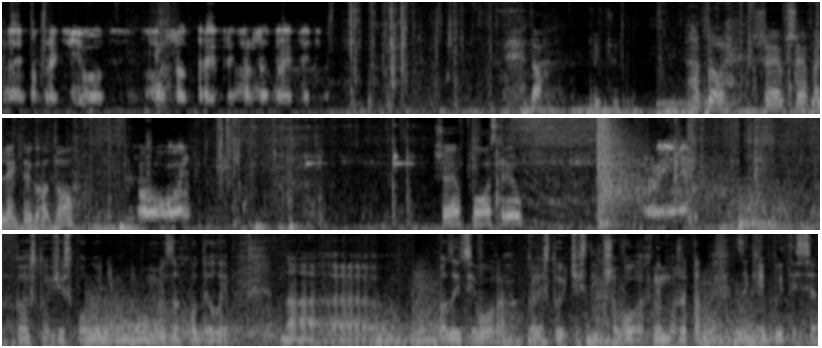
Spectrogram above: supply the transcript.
Дай по прицілу 730, 730. Готовий. Шеф, шеф, електрик готов. Вогонь, Шеф, постріл. прийняв. Користуючись погодніми умовами, заходили на е, позиції ворога. Користуючись тим, що ворог не може там закріпитися,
